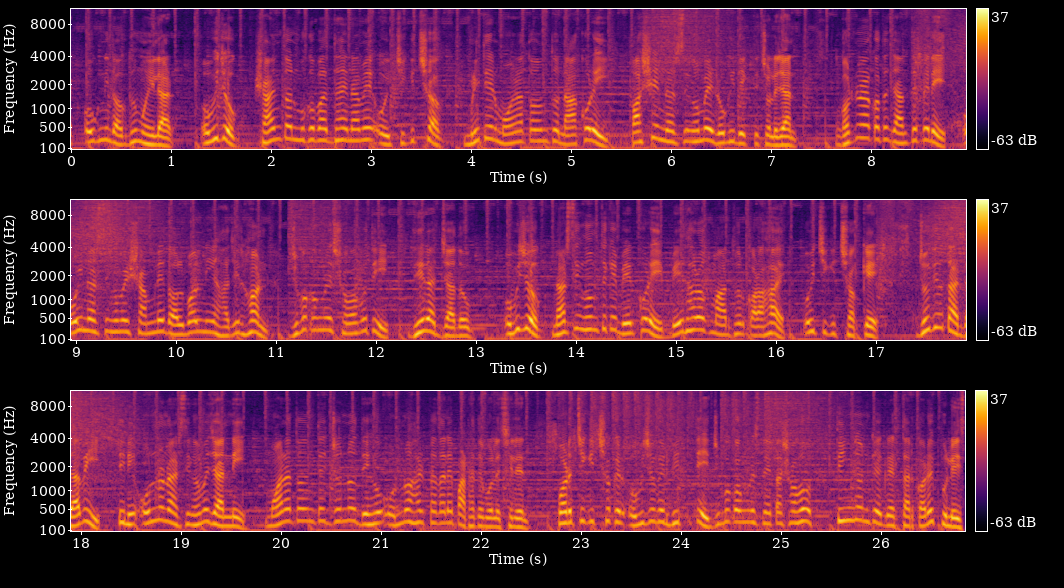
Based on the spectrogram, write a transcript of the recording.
এক অগ্নিদগ্ধ মহিলার। অভিযোগ, সায়ন্তন মুখোপাধ্যায় নামে ওই চিকিৎসক মৃতের ময়নাতদন্ত না করেই পাশের নার্সিংহোমে রোগী দেখতে চলে যান। ঘটনার কথা জানতে পেরে ওই নার্সিংহোমের সামনে দলবল নিয়ে হাজির হন যুব কংগ্রেস সভাপতি ধীরাজ যাদব। অভিযোগ, নার্সিংহোম থেকে বের করে বেধড়ক মারধর করা হয় ওই চিকিৎসককে। যদিও তার দাবি, তিনি অন্য নার্সিংহোমে যাননি। ময়নাতদন্তের জন্য দেহ অন্য হাসপাতালে পাঠাতে বলেছিলেন। পরে চিকিৎসকের অভিযোগের ভিত্তিতে যুব কংগ্রেস নেতা সহ তিনজনকে গ্রেফতার করে পুলিশ।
